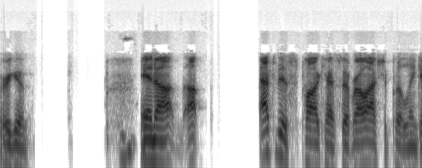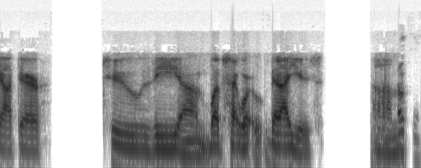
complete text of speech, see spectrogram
Very good. Mm-hmm. And uh, uh, after this podcast over, I'll actually put a link out there to the um, website where, that I use. Um, okay.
